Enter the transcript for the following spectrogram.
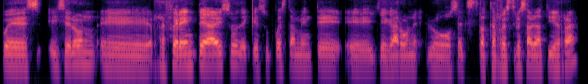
pues hicieron eh, referente a eso de que supuestamente eh, llegaron los extraterrestres a la Tierra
